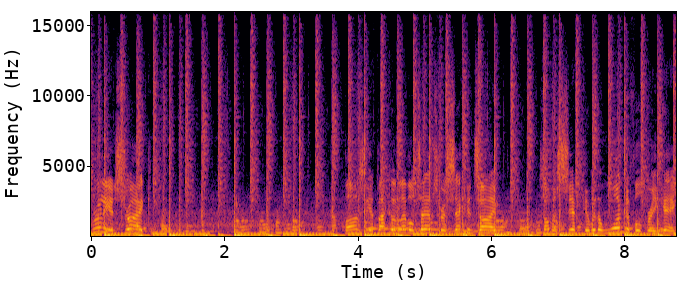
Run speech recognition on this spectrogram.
Brilliant strike. Barnsley are back on level terms for a second time. Thomas Cywka with a wonderful free kick.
